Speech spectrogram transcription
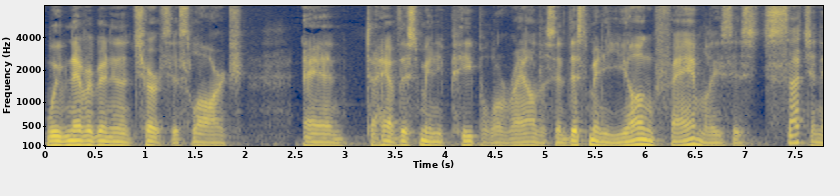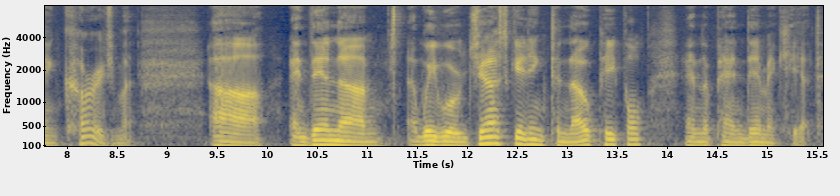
We've never been in a church this large. And to have this many people around us and this many young families is such an encouragement. Uh, and then um, we were just getting to know people, and the pandemic hit.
